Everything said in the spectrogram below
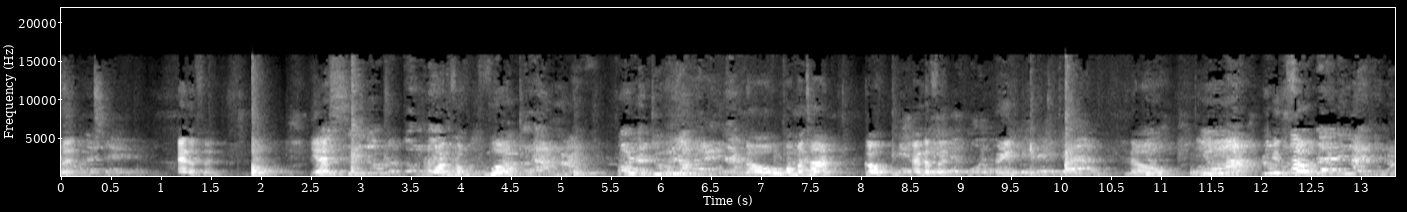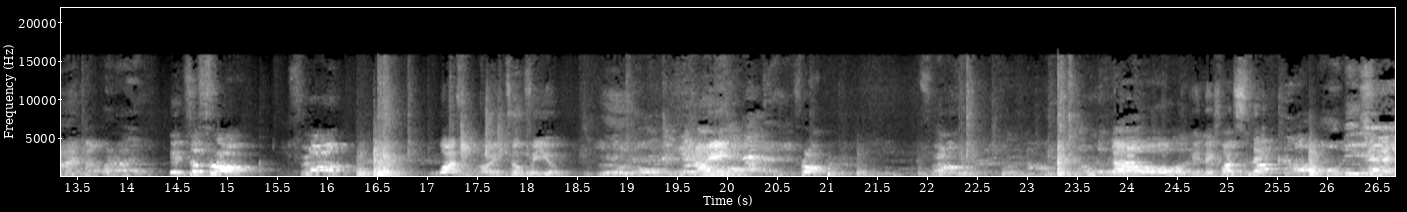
Elephant. Elephant. Yes. One from Phương. Con là chú nhỉ? No. One more time. Go. Elephant. Three. No. Nhưng mà lúc It's sau so- lên như này thì nó lại mắc vào đấy. It's a frog. Frog. One. Alright, two for you. Một cố thì nó Three. Frog. Frog. nó. Không được No. Okay, next one. Snake. Snake.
